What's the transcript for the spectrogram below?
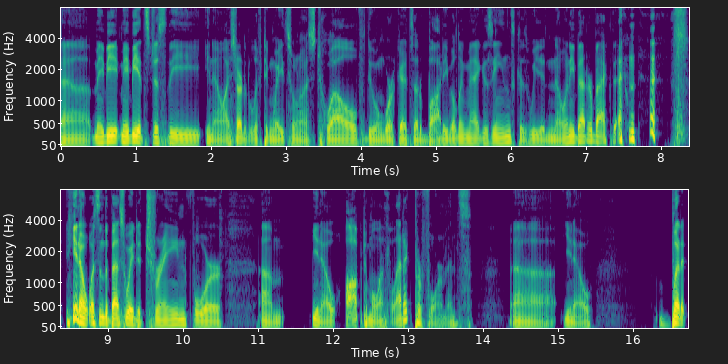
uh, maybe maybe it's just the you know I started lifting weights when I was twelve, doing workouts out of bodybuilding magazines because we didn't know any better back then. you know, it wasn't the best way to train for um, you know optimal athletic performance. Uh, you know, but it,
